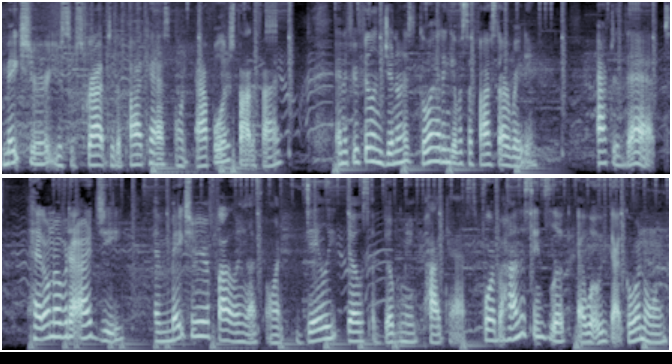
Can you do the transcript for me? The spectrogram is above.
Make sure you're subscribed to the podcast on Apple or Spotify. And if you're feeling generous, go ahead and give us a five star rating. After that, head on over to IG and make sure you're following us on Daily Dose of Dopamine Podcast for a behind the scenes look at what we've got going on,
